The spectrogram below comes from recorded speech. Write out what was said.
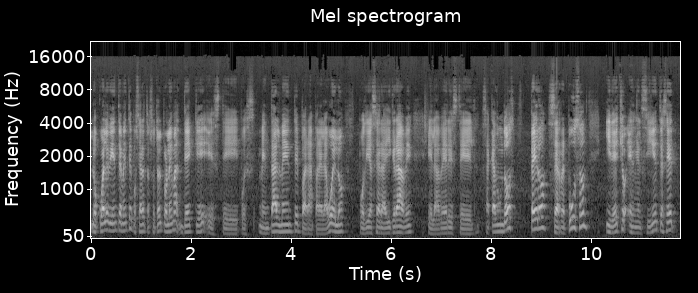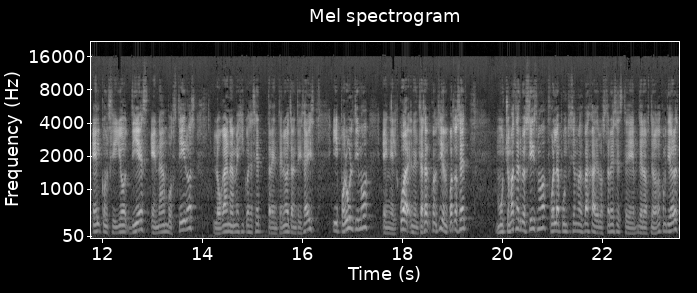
lo cual evidentemente pues era el problema de que este pues mentalmente para, para el abuelo podía ser ahí grave el haber este sacado un 2 pero se repuso y de hecho en el siguiente set él consiguió 10 en ambos tiros lo gana México ese set 39-36 y por último en el, en el tercer en el cuarto set mucho más nerviosismo fue la puntuación más baja de los tres este, de los, de los dos competidores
